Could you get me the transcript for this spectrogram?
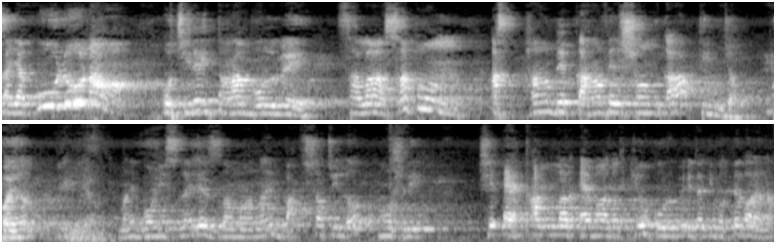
সায়াকুলুনা ও চিরেই তারা বলবে সালাসাতুন আসহাবে কাহাবের সংখ্যা তিনজন। কয়জন? মানে বন ইসরায়েলের জামানায় বাদশা ছিল সে এক আল্লাহর এবাদত কেউ করবে এটা কি করতে পারে না?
